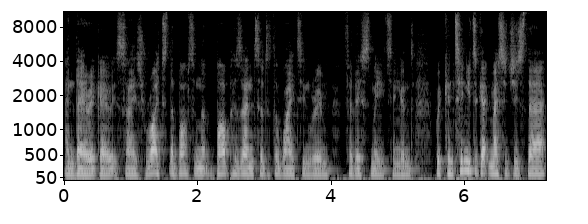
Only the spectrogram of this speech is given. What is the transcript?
And there it go, it says right at the bottom that Bob has entered the waiting room for this meeting and we continue to get messages there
